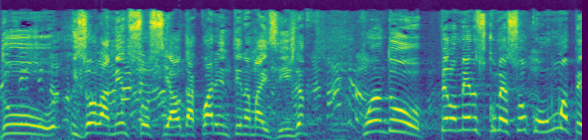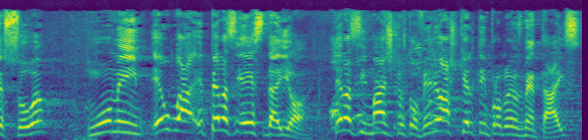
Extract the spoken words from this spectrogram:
do isolamento social, da quarentena mais rígida, quando pelo menos começou com uma pessoa, um homem, eu pelas esse daí, ó, pelas imagens que eu estou vendo, eu acho que ele tem problemas mentais.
